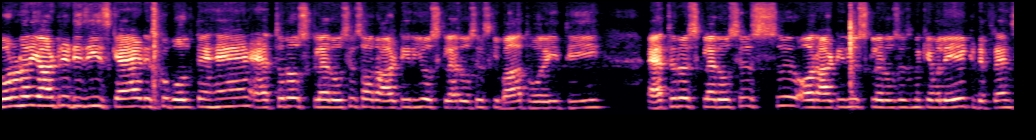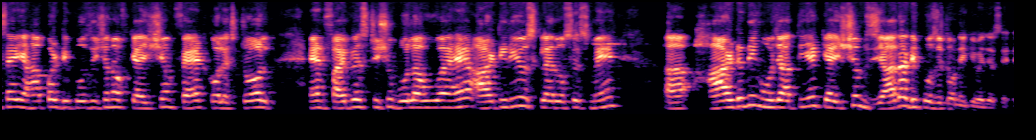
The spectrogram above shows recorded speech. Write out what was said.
कोरोनरी आर्टरी डिज़ीज़, कैड, इसको बोलते हैं। एथेरोस्क्लेरोसिस और आर्टीरियोस्क्लेरोसिस की बात हो रही थी। एथेरोस्क्लेरोसिस और आर्टीरियोस्क्लेरोसिस में केवल एक डिफरेंस है। यहाँ पर deposition of calcium fat cholesterol and fibrous tissue बोला हुआ है। आर्टीरियोस्क्लेरोसिस में हार्डनिंग हो जाती है। कैल्शियम ज़्यादा डिपोजिट होने की वजह से।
